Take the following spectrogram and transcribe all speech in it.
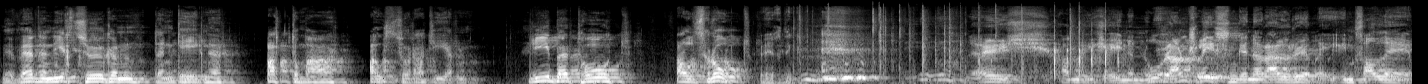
Wir werden nicht zögern, den Gegner atomar auszuradieren. Lieber tot als rot. Richtig. Ich kann mich Ihnen nur anschließen, General Röhrli. Im Falle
